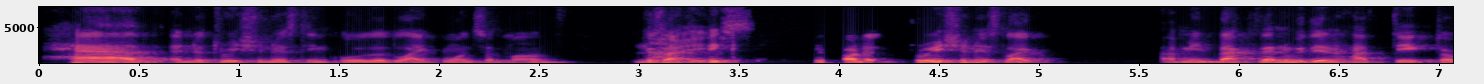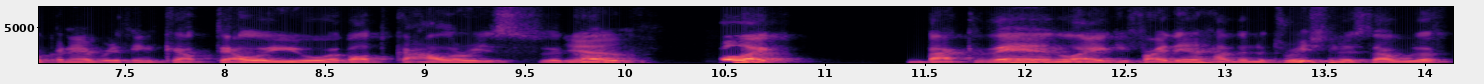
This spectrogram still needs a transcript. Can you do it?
had a nutritionist included like once a month. Because nice. I think about a nutritionist, like, I mean, back then we didn't have TikTok and everything tell you about calories. Uh, yeah. Calories. like back then, like if I didn't have the nutritionist, I would have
